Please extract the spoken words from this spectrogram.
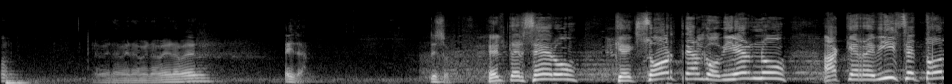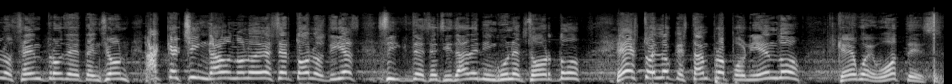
A ver, a ver, a ver, a ver, a ver. Ahí está. Listo. El tercero, que exhorte al gobierno a que revise todos los centros de detención. ¿A qué chingado no lo debe hacer todos los días sin necesidad de ningún exhorto? Esto es lo que están proponiendo. ¡Qué huevotes!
